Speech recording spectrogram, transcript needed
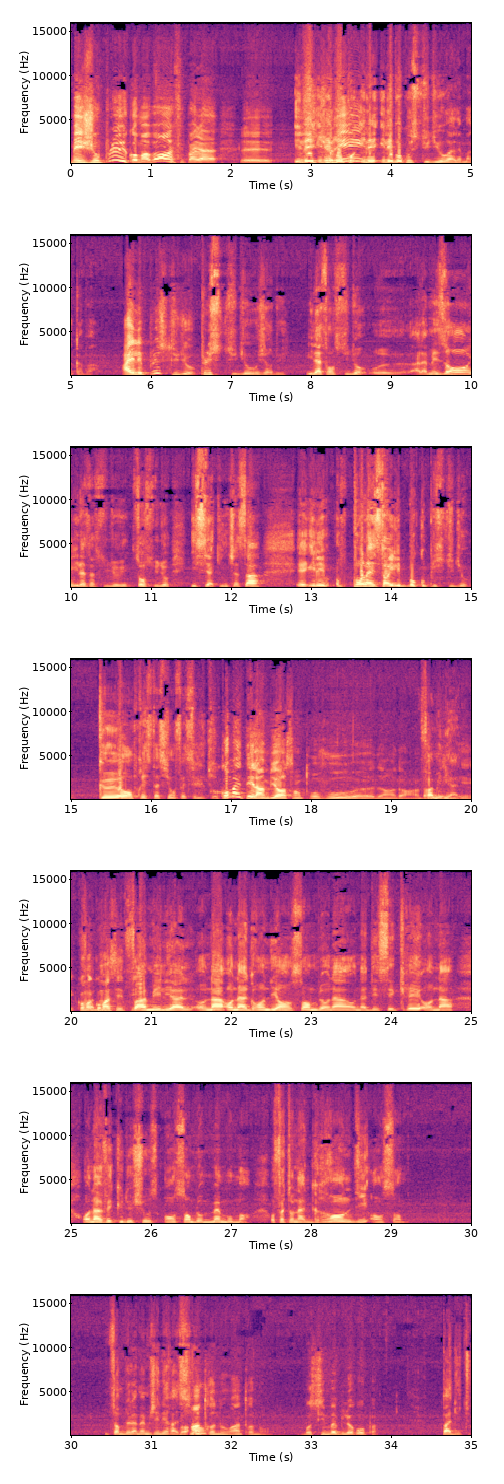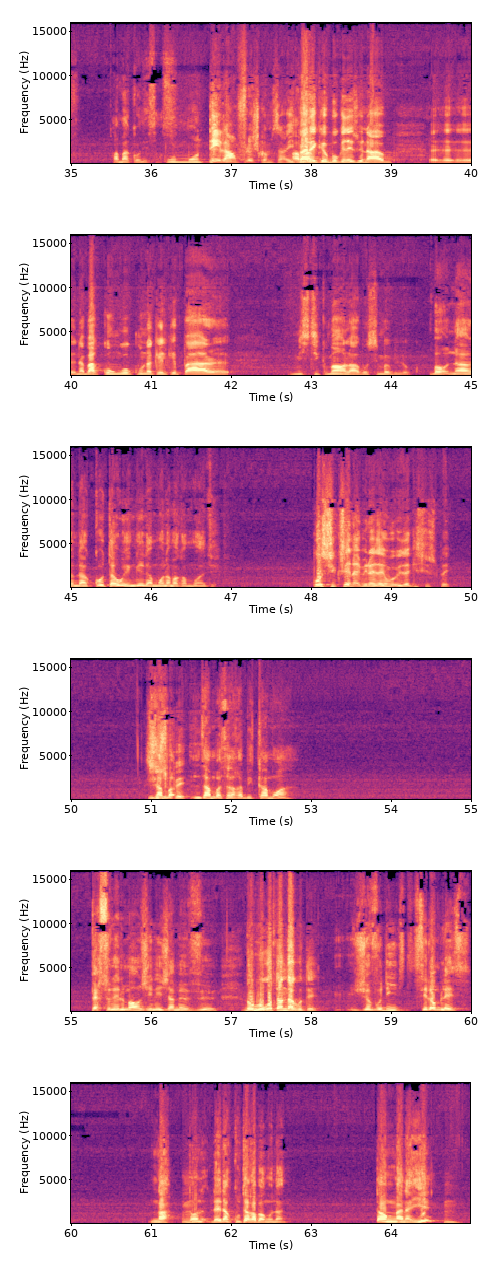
Mais il joue plus comme avant, il fait pas la. le- Il est, il, est featuring. beaucoup, il, est, il est beaucoup studio, Alain Makaba. Ah, il est plus studio. Plus studio aujourd'hui. Il a son studio euh, à la maison, il a sa studio, son studio ici à Kinshasa. Et il est, pour l'instant, il est beaucoup plus studio que en prestation facilité. Comment était l'ambiance entre vous euh, dans, dans, dans Familial. Wenge Comment, Famili- comment c'était? Familial. On a, on a grandi ensemble, on a, on a des secrets, on a, on a vécu des choses ensemble au même moment. En fait, on a grandi ensemble. Nous sommes de la même Bon, génération. entre nous, entre nous. Bosimba Biloko ou pas? Pas du tout, à ma connaissance. Pour monter là en flèche comme ça. Il paraît ma- que Bokenesu n'a euh, n'a pas Congo, Kuna quelque part, euh, mystiquement là, Biloko. Bon, na, na kota wenge na mona makambo te. Pour succès, na bino ezalaki suspect. Nzamba asalaka bikamwa. Personnellement, je n'ai jamais vu. Donc. Je vous dis, c'est l'homme blaise. Nga. D'ailleurs, na kutaka bango nanu. Ntango nga na ye,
